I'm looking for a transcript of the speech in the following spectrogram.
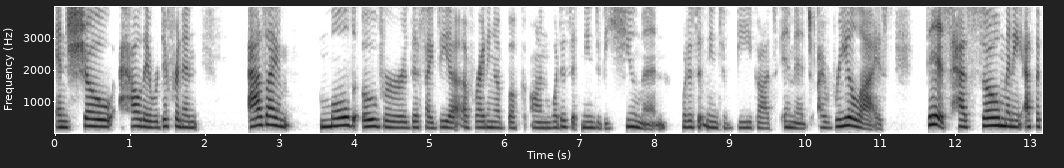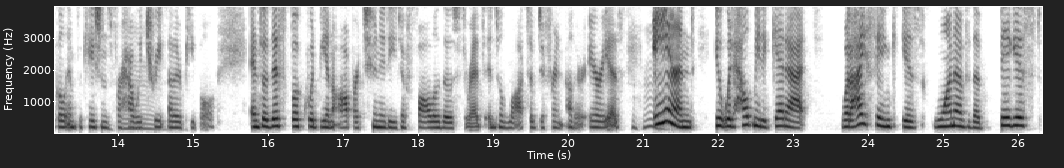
and show how they were different. And as I mulled over this idea of writing a book on what does it mean to be human what does it mean to be God's image? I realized this has so many ethical implications for how we treat mm. other people. And so this book would be an opportunity to follow those threads into lots of different other areas. Mm-hmm. And it would help me to get at what I think is one of the biggest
